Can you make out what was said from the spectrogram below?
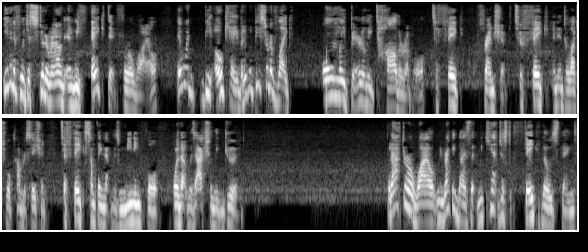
even if we just stood around and we faked it for a while, it would be okay, but it would be sort of like only barely tolerable to fake friendship, to fake an intellectual conversation, to fake something that was meaningful or that was actually good. But after a while, we recognize that we can't just fake those things.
